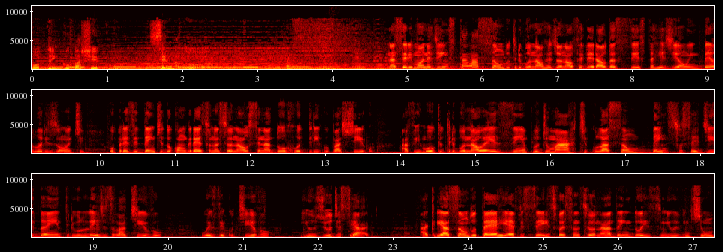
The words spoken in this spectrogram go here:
Rodrigo Pacheco, senador. Na cerimônia de instalação do Tribunal Regional Federal da Sexta Região em Belo Horizonte, o presidente do Congresso Nacional, senador Rodrigo Pacheco, afirmou que o tribunal é exemplo de uma articulação bem-sucedida entre o legislativo, o executivo e o judiciário. A criação do TRF6 foi sancionada em 2021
